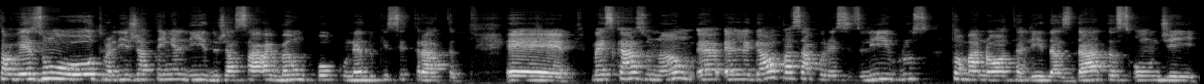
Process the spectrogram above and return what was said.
talvez um ou outro ali já tenha lido, já saiba um pouco, né, do que se trata. É, mas caso não, é, é legal passar por esses livros, tomar nota ali das datas onde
